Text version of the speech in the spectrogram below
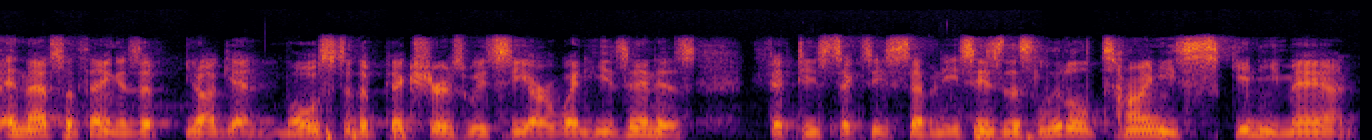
And that's the thing is that you know again most of the pictures we see are when he's in his 50s, 60s, 70s. He's this little tiny skinny man.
